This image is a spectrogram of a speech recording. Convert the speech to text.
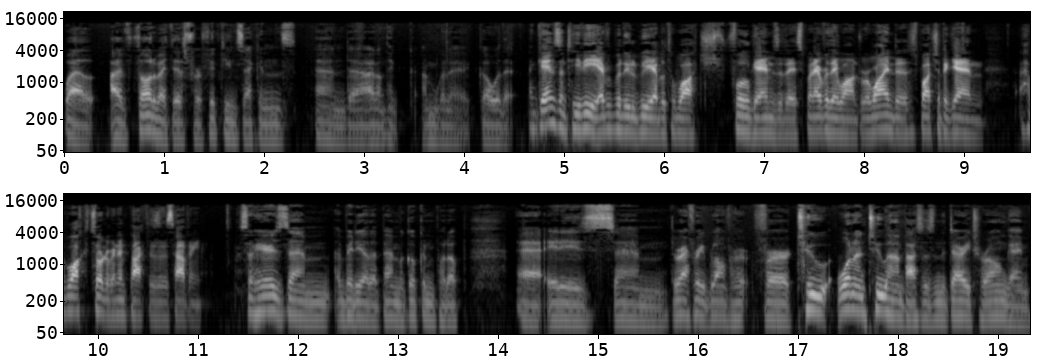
well, I've thought about this for 15 seconds and uh, I don't think I'm going to go with it. And games on TV, everybody will be able to watch full games of this whenever they want, rewind it, watch it again. What sort of an impact is this having? So here's um, a video that Ben McGuckin put up. Uh, it is um, the referee blown for, for two, one and two hand passes in the Derry Tyrone game.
